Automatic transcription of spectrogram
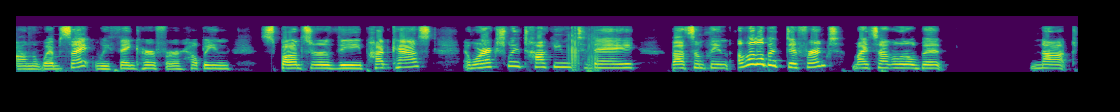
on the website. We thank her for helping sponsor the podcast. And we're actually talking today about something a little bit different. Might sound a little bit not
